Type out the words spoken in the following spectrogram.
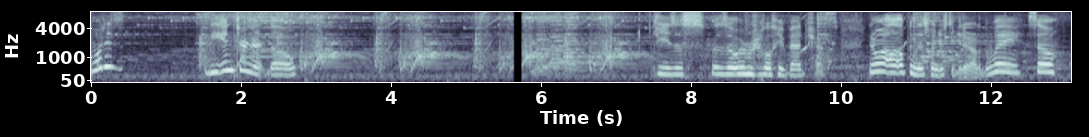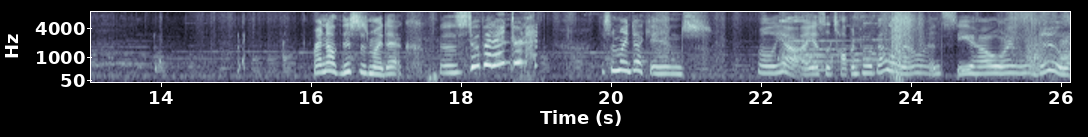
What is the internet, though? Jesus, this is a really bad chest. You know what? I'll open this one just to get it out of the way. So, right now, this is my deck. The stupid internet! This is my deck, and, well, yeah, I guess let's hop into a battle now and see how I will do.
